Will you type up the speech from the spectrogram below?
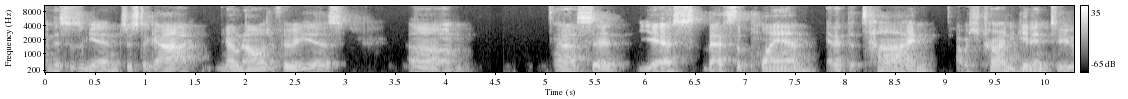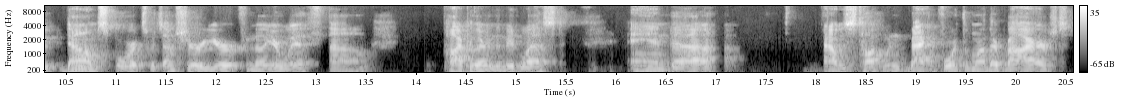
And this is again just a guy, no knowledge of who he is. Um, and I said, yes, that's the plan. And at the time, I was trying to get into Dunham Sports, which I'm sure you're familiar with, um, popular in the Midwest. And uh, I was talking back and forth with one of their buyers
